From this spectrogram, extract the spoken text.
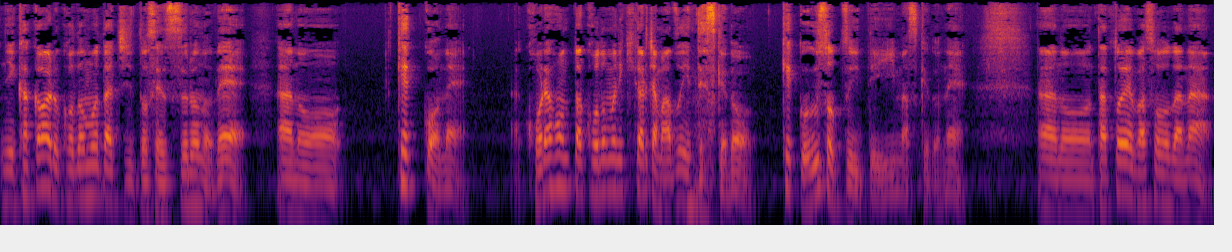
に関わる子供たちと接するので、あの、結構ね、これ本当は子供に聞かれちゃまずいんですけど、結構嘘ついて言いますけどね。あの、例えばそうだな、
